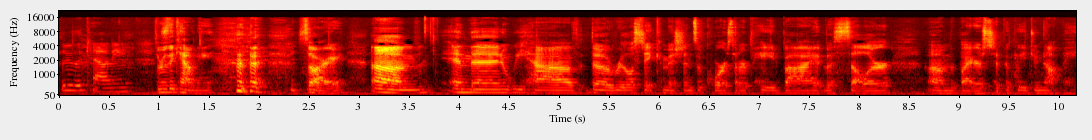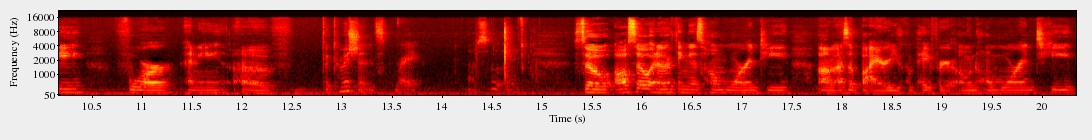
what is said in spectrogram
Through the county. through the county. Sorry. Um, and then we have the real estate commissions, of course, that are paid by the seller. Um, the buyers typically do not pay for any of the commissions. Right. Absolutely. So also another thing is home warranty. Um, as a buyer, you can pay for your own home warranty,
